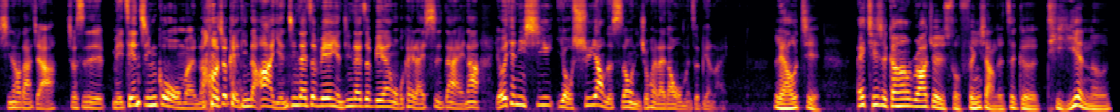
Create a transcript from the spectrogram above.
洗脑大家，就是每天经过我们，然后就可以听到啊，眼镜在这边，眼镜在这边，我们可以来试戴。那有一天你需有需要的时候，你就会来到我们这边来。了解。哎，其实刚刚 Roger 所分享的这个体验呢，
